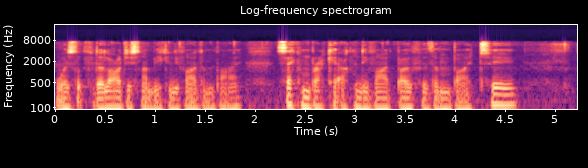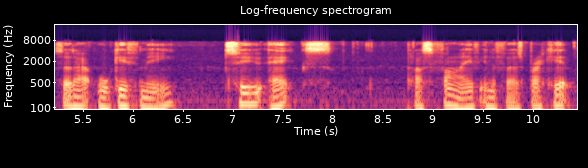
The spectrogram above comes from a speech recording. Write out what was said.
Always look for the largest number you can divide them by. Second bracket, I can divide both of them by 2. So that will give me 2x plus 5 in the first bracket.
